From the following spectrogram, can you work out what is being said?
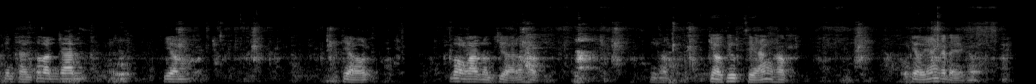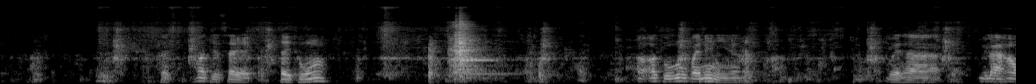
เป็นขั้นตอนการเตรียมเกี่ยวรองรับน้ำเชื่อนะครับ นี่ครับเกี่ยวทึบเสียงครับเกี่ยวย่างกระไดครับเขาจะใส่ใส่ถุงเอาเอาถุงลงไปในนี่นะครับเวลาเวลาเขา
